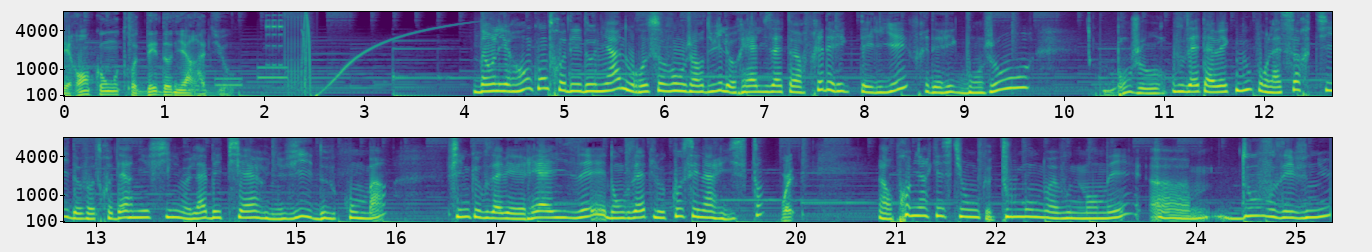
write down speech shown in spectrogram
Les rencontres d'Edonia Radio. Dans les rencontres d'Edonia, nous recevons aujourd'hui le réalisateur Frédéric Tellier. Frédéric, bonjour. Bonjour. Vous êtes avec nous pour la sortie de votre dernier film L'Abbé Pierre, une vie de combat. Film que vous avez réalisé et dont vous êtes le co-scénariste. Ouais. Alors, première question que tout le monde doit vous demander, euh, d'où vous est venue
